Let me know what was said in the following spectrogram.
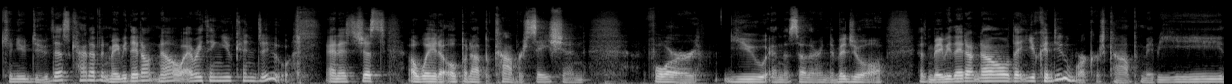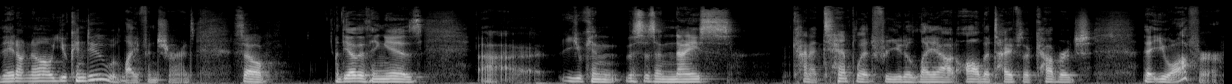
can you do this kind of? And maybe they don't know everything you can do. And it's just a way to open up a conversation for you and this other individual because maybe they don't know that you can do workers' comp. Maybe they don't know you can do life insurance. So the other thing is, uh, you can, this is a nice kind of template for you to lay out all the types of coverage that you offer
